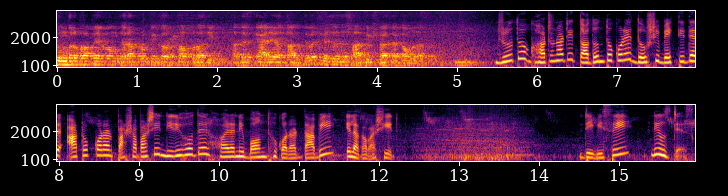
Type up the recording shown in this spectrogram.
সুন্দরভাবে এবং যারা প্রকৃত অর্থ অপরাধী তাদেরকে আইনের আওতা আনতে হবে সেজন্য সার্বিক সহায়তা কামনা করি। দ্রুত ঘটনাটি তদন্ত করে দোষী ব্যক্তিদের আটক করার পাশাপাশি নিরীহদের হয়রানি বন্ধ করার দাবি এলাকাবাসীর। DBC news desk.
